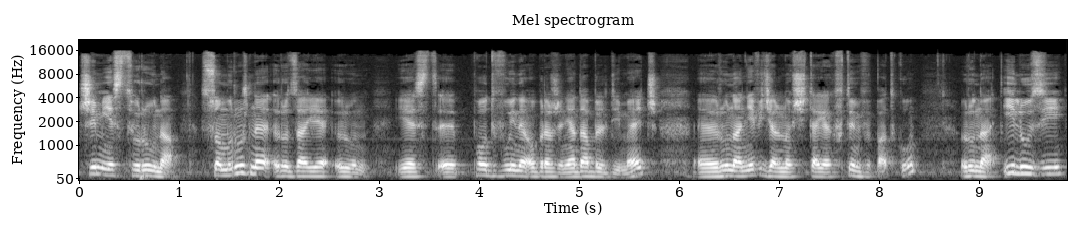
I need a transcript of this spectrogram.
Czym jest runa? Są różne rodzaje run. Jest y, podwójne obrażenia, double damage, y, runa niewidzialności, tak jak w tym wypadku, runa iluzji,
